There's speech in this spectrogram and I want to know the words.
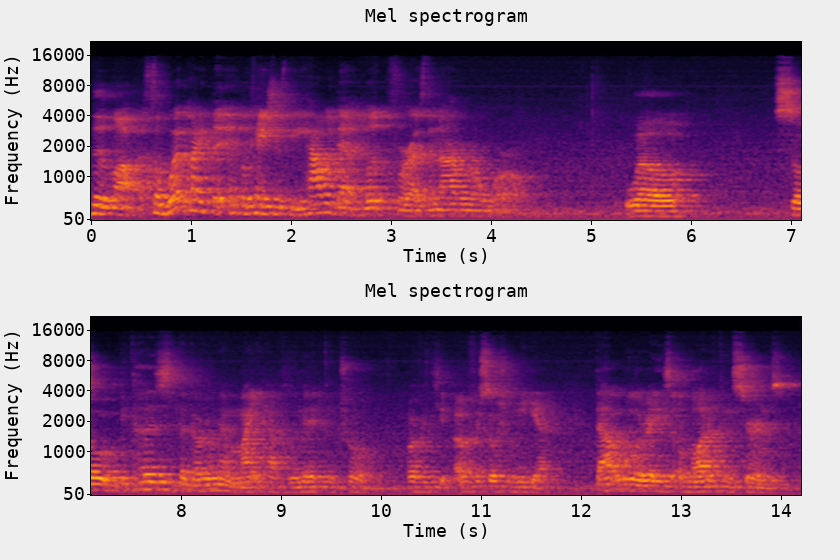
the law. So what might the implications be? How would that look for us in our real world? Well, so because the government might have limited control over, the, over social media, that will raise a lot of concerns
